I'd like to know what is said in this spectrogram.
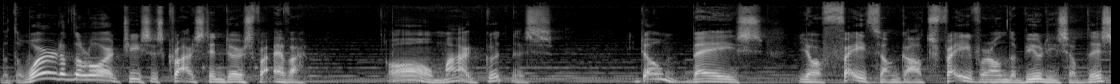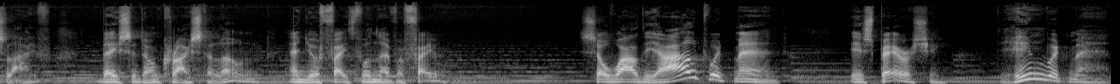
But the word of the Lord Jesus Christ endures forever. Oh, my goodness. Don't base your faith on God's favor, on the beauties of this life. Base it on Christ alone, and your faith will never fail. So while the outward man is perishing, the inward man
